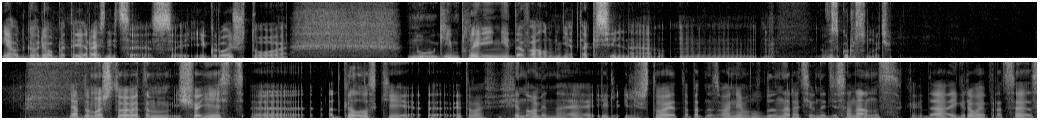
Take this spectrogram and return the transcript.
я вот говорю об этой разнице с игрой, что, ну, геймплей не давал мне так сильно взгрустнуть. Я думаю, что в этом еще есть э, отголоски э, этого феномена или, или что это под названием лудонарративный диссонанс, когда игровой процесс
